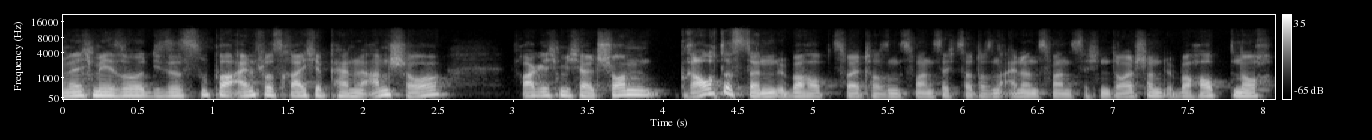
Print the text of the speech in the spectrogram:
Und wenn ich mir so dieses super einflussreiche Panel anschaue, frage ich mich halt schon, braucht es denn überhaupt 2020, 2021 in Deutschland überhaupt noch,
